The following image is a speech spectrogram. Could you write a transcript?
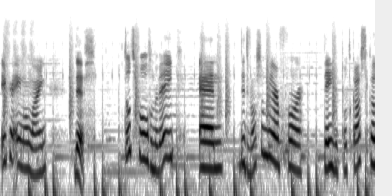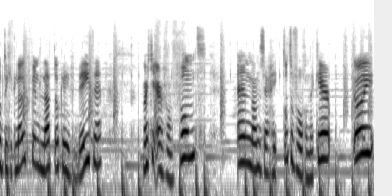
ik er één online. Dus tot volgende week. En dit was hem weer voor deze podcast. Ik hoop dat je het leuk vindt. Laat het ook even weten wat je ervan vond. En dan zeg ik tot de volgende keer. Doei!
